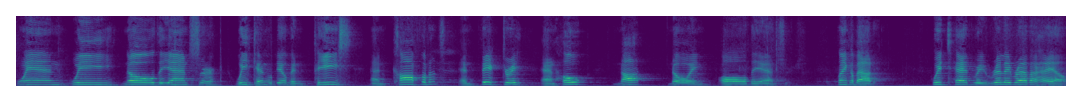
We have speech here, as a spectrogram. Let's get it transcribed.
When we know the answer, we can live in peace and confidence and victory and hope, not knowing all the answers. Think about it. Which had we really rather have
